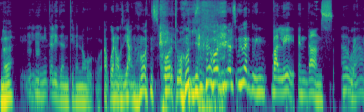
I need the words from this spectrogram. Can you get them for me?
No. In in Italy, didn't even know uh, when I was young what sport was. Yeah. we, were, doing ballet and dance. Oh, wow.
